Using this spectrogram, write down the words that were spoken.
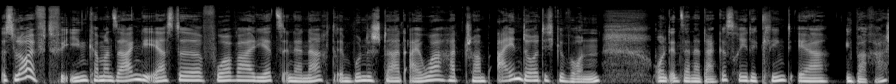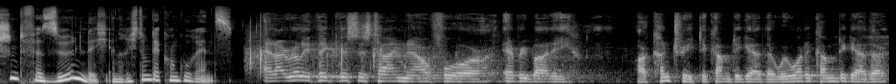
es läuft für ihn, kann man sagen. Die erste Vorwahl jetzt in der Nacht im Bundesstaat Iowa hat Trump eindeutig gewonnen. Und in seiner Dankesrede klingt er überraschend versöhnlich in Richtung der Konkurrenz. And I really think this is time now for everybody, our country to come together. We want to come together.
